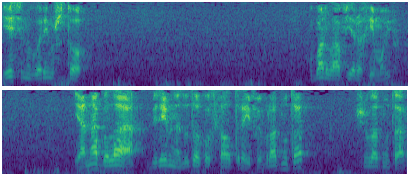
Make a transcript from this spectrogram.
Если мы говорим, что у бар лав ерах и она была беременна до того, как стал трейф, и в мутар, почему лад мутар?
